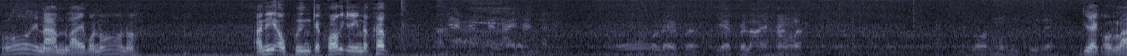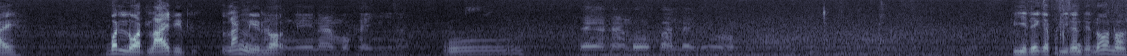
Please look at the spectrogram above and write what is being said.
โอ้ยน้ำไหลบ่เนาะเนาะอันนี้เอาผึ่งจากของเองนะครับ แม่เข้าไปหลายทั้งกัน โอ้แล กไปแยกไปหลายหังละหลอดมุนคือเลยแยกออกหลายบ่หลอดหลายที่ลังนี่หลอดไงน้ำบ่ใครมีน้โอ้ำแรงอาหารบ่ปานใดโอ้ปีได้กับปีนั้นแท้เนาะเนาะ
